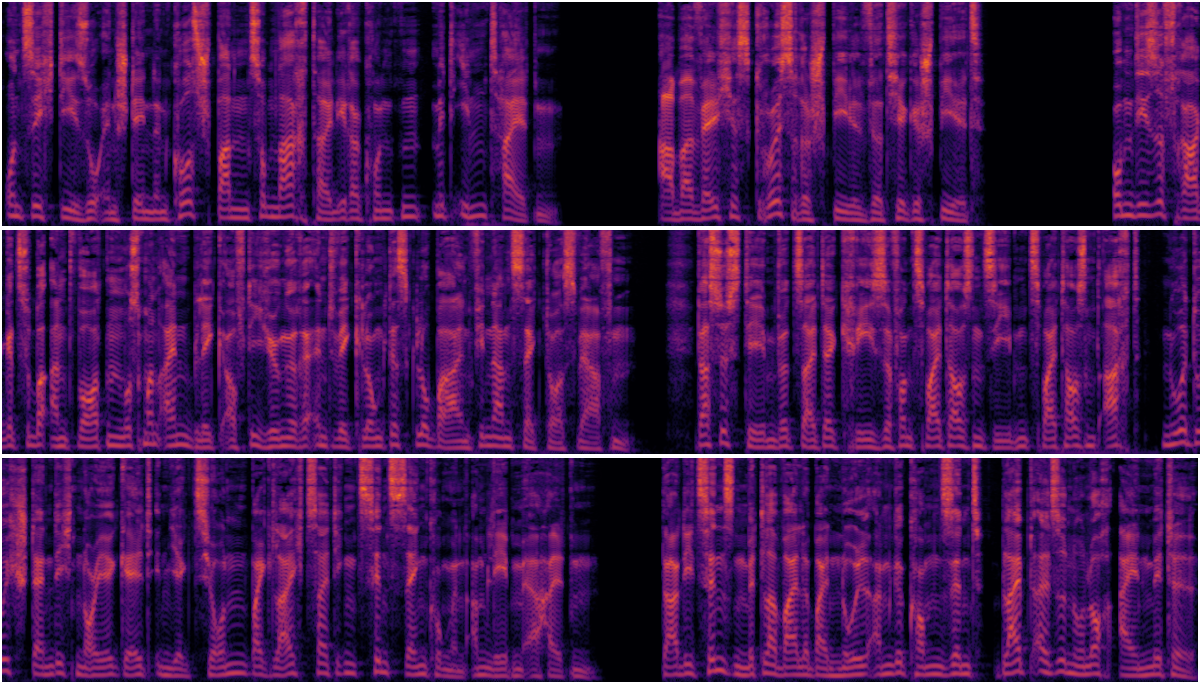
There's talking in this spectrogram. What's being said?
und sich die so entstehenden Kursspannen zum Nachteil ihrer Kunden mit ihnen teilten. Aber welches größere Spiel wird hier gespielt? Um diese Frage zu beantworten, muss man einen Blick auf die jüngere Entwicklung des globalen Finanzsektors werfen. Das System wird seit der Krise von 2007-2008 nur durch ständig neue Geldinjektionen bei gleichzeitigen Zinssenkungen am Leben erhalten. Da die Zinsen mittlerweile bei Null angekommen sind, bleibt also nur noch ein Mittel,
